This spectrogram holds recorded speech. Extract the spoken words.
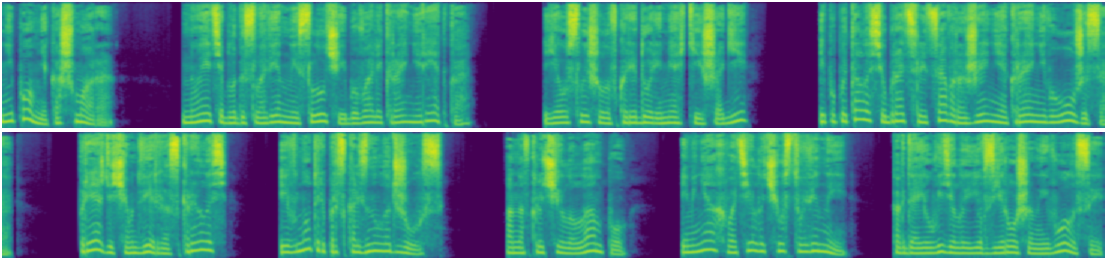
не помня кошмара. Но эти благословенные случаи бывали крайне редко. Я услышала в коридоре мягкие шаги и попыталась убрать с лица выражение крайнего ужаса, прежде чем дверь раскрылась, и внутрь проскользнула Джулс. Она включила лампу, и меня охватило чувство вины, когда я увидела ее взъерошенные волосы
